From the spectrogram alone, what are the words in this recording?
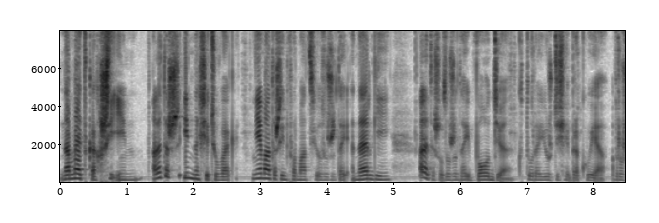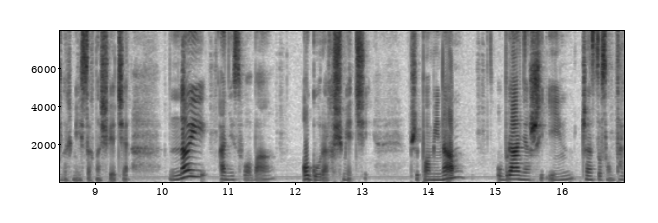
Na metkach Shein, ale też innych sieciówek, nie ma też informacji o zużytej energii, ale też o zużytej wodzie, której już dzisiaj brakuje w różnych miejscach na świecie. No i ani słowa o górach śmieci. Przypominam, ubrania Shein często są tak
